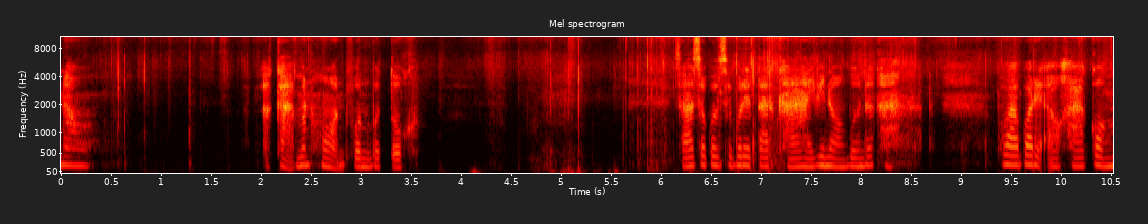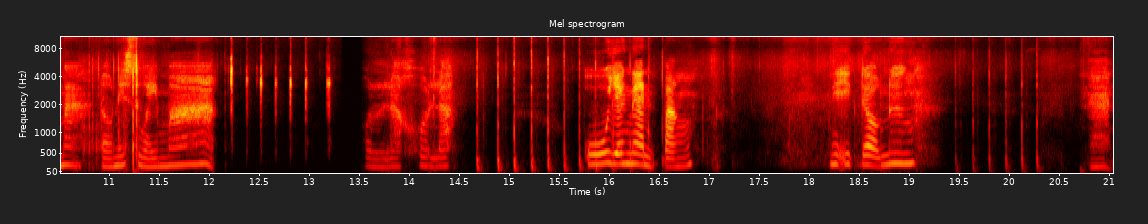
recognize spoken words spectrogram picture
เน่า อากาศมันห่อนฝนบ่ตก สาวสกลสิบ่ได้ตัดขาให้พี่น้องเบิ่งเด้อค่ะ เพราะว่าบ่ได้เอาขากล่องมา ดอกนี้สวยมาก คนละคนละอู้ยังแน่นปัง นี่อีกดอกหนึ่งนั่น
